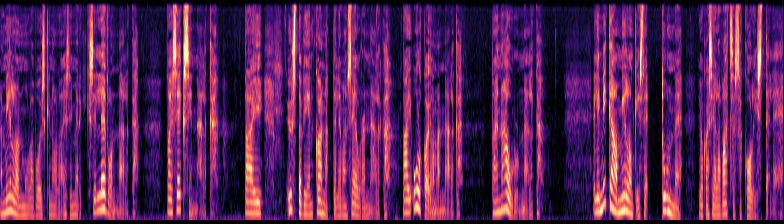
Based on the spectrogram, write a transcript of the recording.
ja milloin mulla voisikin olla esimerkiksi levon nälkä tai seksin nälkä tai ystävien kannattelevan seuran nälkä tai ulkoilman nälkä tai naurun nälkä. Eli mikä on milloinkin se tunne, joka siellä vatsassa kolistelee?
